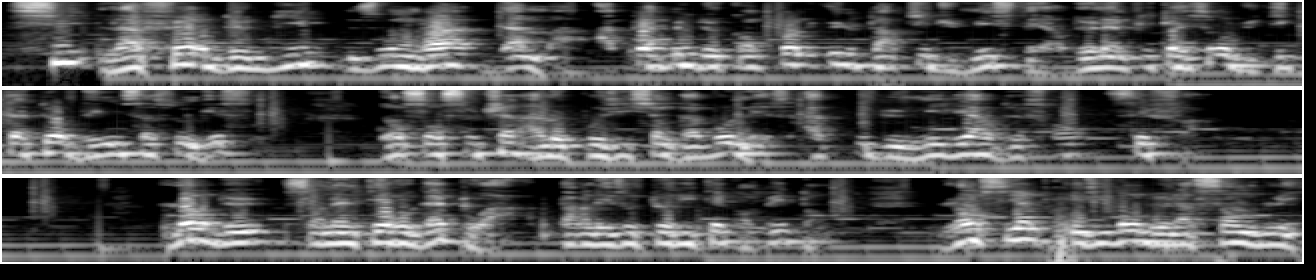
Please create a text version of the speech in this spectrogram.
Si l'affaire de Guy Zumba Dama a permis de comprendre une partie du mystère de l'implication du dictateur Denis Sassou Nguesso dans son soutien à l'opposition gabonaise à coût de milliards de francs CFA. Lors de son interrogatoire par les autorités compétentes, l'ancien président de l'Assemblée,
